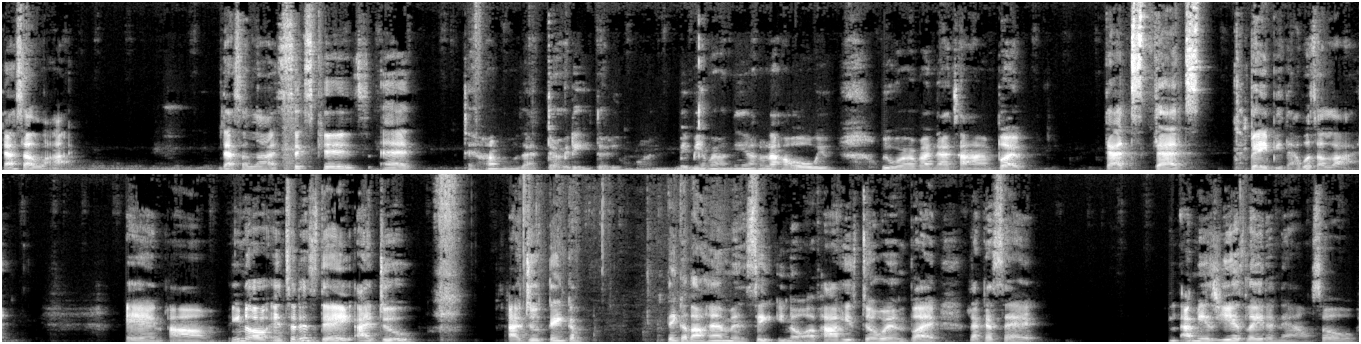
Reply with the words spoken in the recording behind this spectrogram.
that's a lot. That's a lot. Six kids at how was that 30, 31, maybe around there. I don't know how old we we were around that time, but that's that's baby, that was a lot. And um, you know, and to this day I do I do think of think about him and see, you know, of how he's doing, but like I said, I mean it's years later now. So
